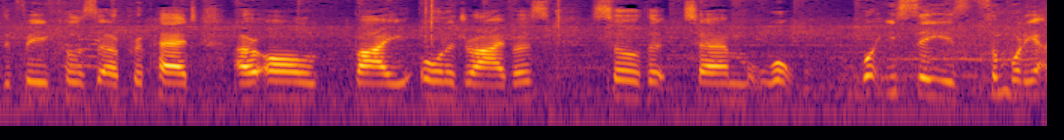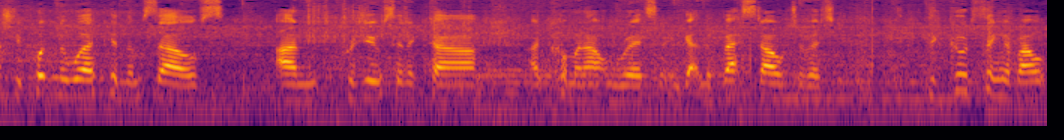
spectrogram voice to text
the, vehicles that are prepared are all by owner drivers, so that um, what what you see is somebody actually putting the work in themselves and producing a car and coming out and racing and getting the best out of it. The good thing about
